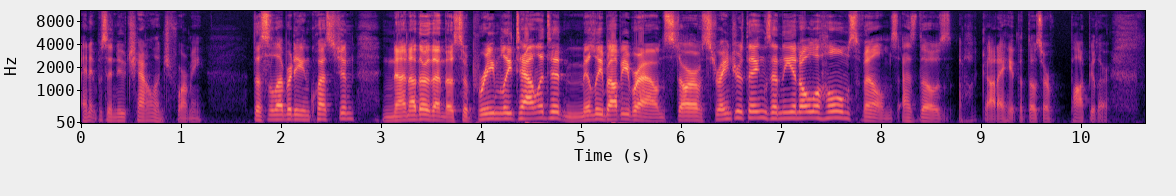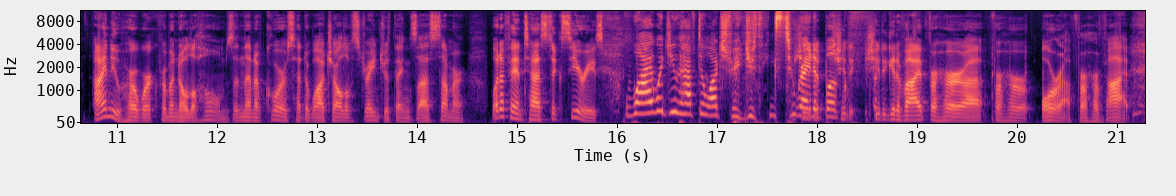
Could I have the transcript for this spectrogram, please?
And it was a new challenge for me. The celebrity in question, none other than the supremely talented Millie Bobby Brown, star of Stranger Things and the Enola Holmes films, as those, oh God, I hate that those are popular. I knew her work from Enola Holmes, and then, of course, had to watch all of Stranger Things last summer. What a fantastic series! Why would you have to watch Stranger Things to She write had a book? She to- she get a vibe for her uh, for her aura, for her vibe.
